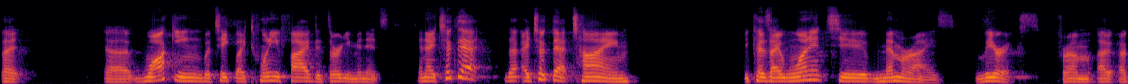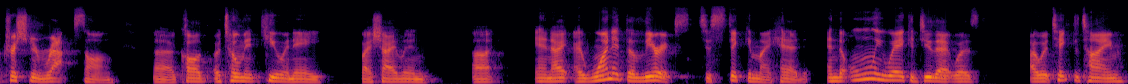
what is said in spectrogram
but uh, walking would take like 25 to 30 minutes. And I took that, that I took that time because I wanted to memorize lyrics from a, a Christian rap song uh, called Atonement Q&A by Shai Linne. Uh, and I, I wanted the lyrics to stick in my head. And the only way I could do that was I would take the time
